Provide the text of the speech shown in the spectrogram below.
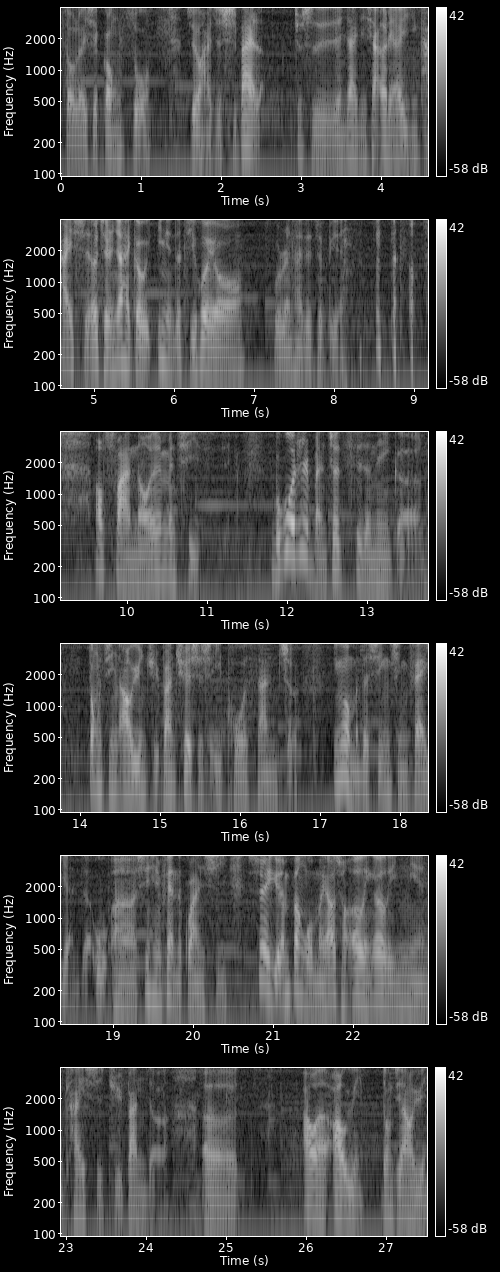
走了一些工作，最后还是失败了，就是人家已经下二零二已经开始，而且人家还给我一年的机会哦，我人还在这边，好烦哦，让你们气死。不过日本这次的那个。东京奥运举办确实是一波三折，因为我们的新型肺炎的五呃新型肺炎的关系，所以原本我们要从二零二零年开始举办的呃奥奥运东京奥运，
